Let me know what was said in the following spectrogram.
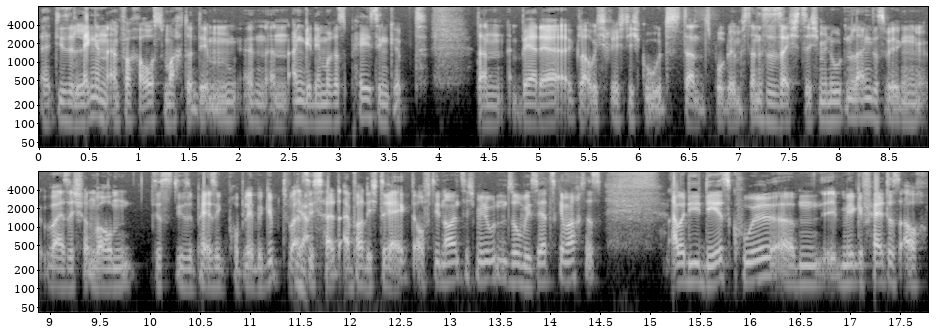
äh, diese Längen einfach rausmacht und dem ein, ein angenehmeres Pacing gibt, dann wäre der, glaube ich, richtig gut. Dann das Problem ist, dann ist es 60 Minuten lang, deswegen weiß ich schon, warum es diese Pacing-Probleme gibt, weil Ja. es sich halt einfach nicht trägt auf die 90 Minuten, so wie es jetzt gemacht ist. Aber die Idee ist cool. Ähm, mir gefällt es auch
